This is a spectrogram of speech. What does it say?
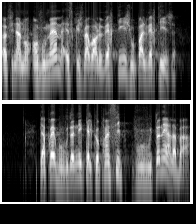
euh, finalement, en vous-même. Est-ce que je vais avoir le vertige ou pas le vertige? Puis après, vous vous donnez quelques principes. Vous vous tenez à la barre.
